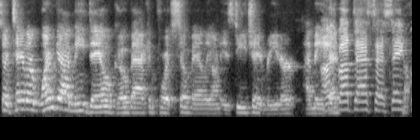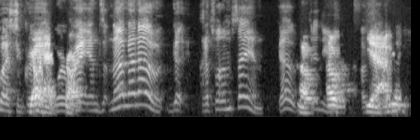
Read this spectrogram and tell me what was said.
So Taylor, one guy me and Dale go back and forth so badly on is DJ Reader. I mean, I was about to ask that same question, Go ahead, We're sorry. right into no, no, no. Go- That's what I'm saying. Go. Oh, oh, Okay. yeah, I mean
